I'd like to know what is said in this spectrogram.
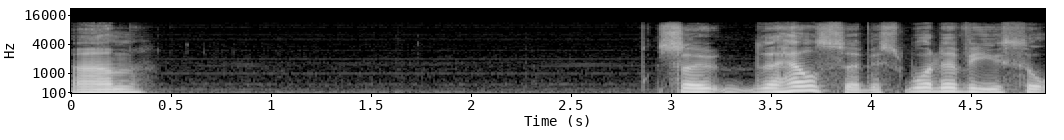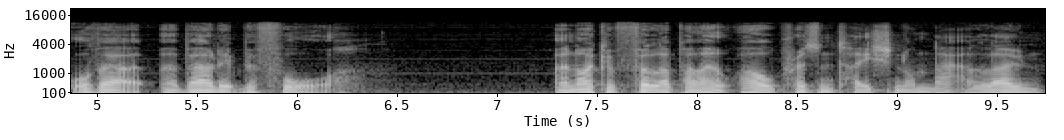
Um, so the health service, whatever you thought about about it before, and I could fill up a whole presentation on that alone.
